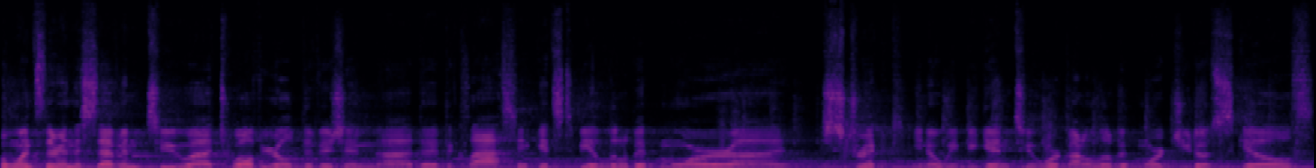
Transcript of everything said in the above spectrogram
But once they're in the 7 to uh, 12 year old division, uh, the, the class, it gets to be a little bit more uh, strict. You know, we begin to work on a little bit more judo skills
